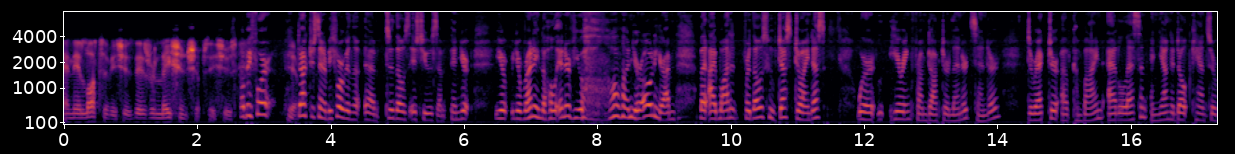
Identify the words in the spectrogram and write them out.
And there are lots of issues. There's relationships issues. Well, before yeah. Dr. Sender, before we go uh, to those issues, um, and you're you're you're running the whole interview all on your own here. I'm, but I wanted for those who've just joined us, we're hearing from Dr. Leonard Sender, Director of Combined Adolescent and Young Adult Cancer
